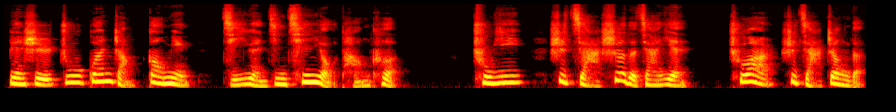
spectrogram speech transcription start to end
便是诸官长诰命及远近亲友堂客，初一是贾赦的家宴，初二是贾政的，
